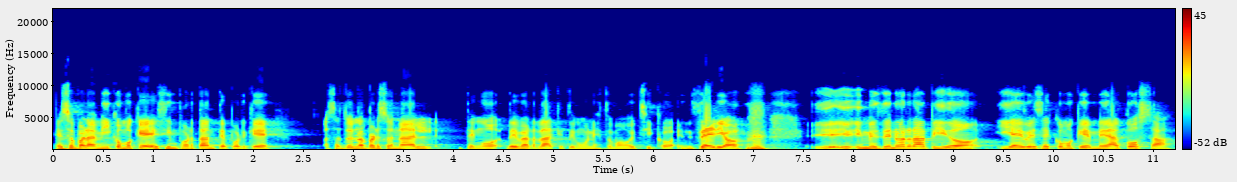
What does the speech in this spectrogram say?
Eso para mí como que es importante porque o sea, yo en lo personal tengo, de verdad que tengo un estómago chico, en serio. y, me lleno rápido y hay veces como que me da cosa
